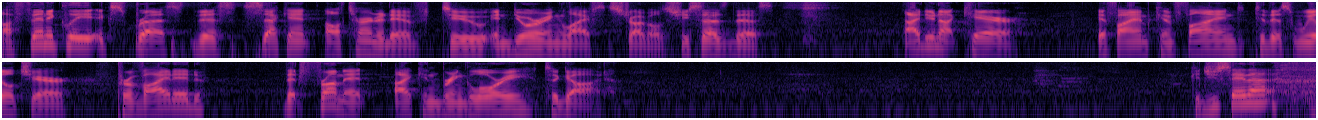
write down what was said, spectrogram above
authentically expressed this second alternative to enduring life's struggles. She says this I do not care if I am confined to this wheelchair, provided that from it I can bring glory to God. Could you say that?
